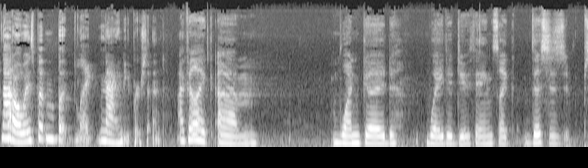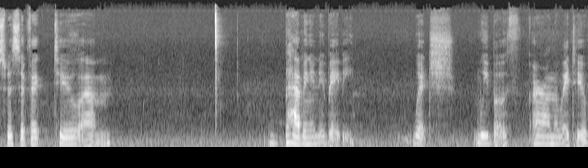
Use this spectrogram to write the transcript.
Not always, but but like ninety percent. I feel like um, one good way to do things like this is specific to um, having a new baby, which we both are on the way to,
